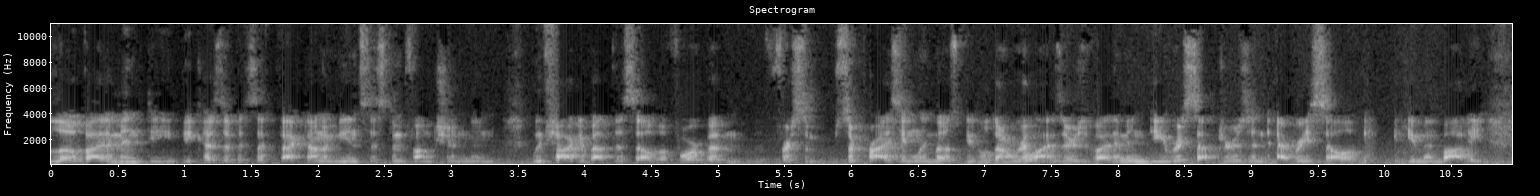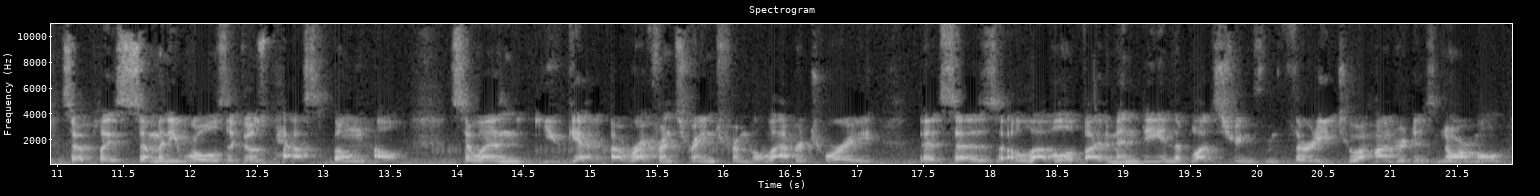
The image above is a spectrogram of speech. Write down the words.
low vitamin D because of its effect on immune system function. And we've talked about this cell before, but for some, surprisingly, most people don't realize there's vitamin D receptors in every cell of the human body. So it plays so many roles that goes past bone health. So when you get a reference range from the laboratory that says a level of vitamin D in the bloodstream from 30 to 100 is normal,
